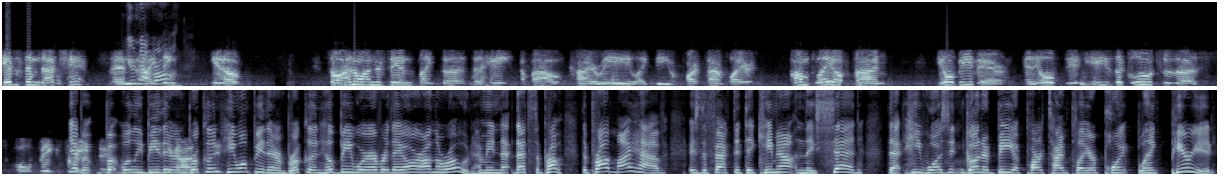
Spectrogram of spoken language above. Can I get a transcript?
gives them that chance. And I think you know. So I don't understand like the the hate about Kyrie like being a part time player. Come playoff time, he'll be there, and he'll he's the glue to the whole big Yeah, but thing. but will he be there You in Brooklyn? He won't be there in Brooklyn. He'll be wherever they are on the road. I mean, that, that's the problem. The problem I have is the fact that they came out and they said that he wasn't going to be a part-time player, point blank, period.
